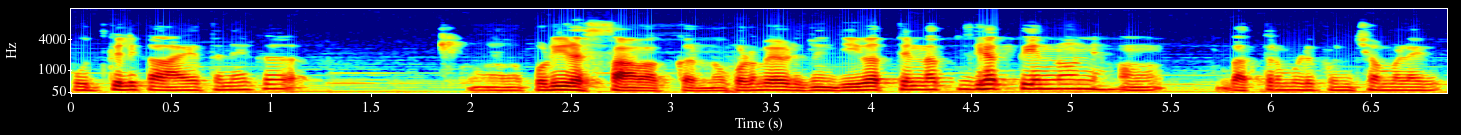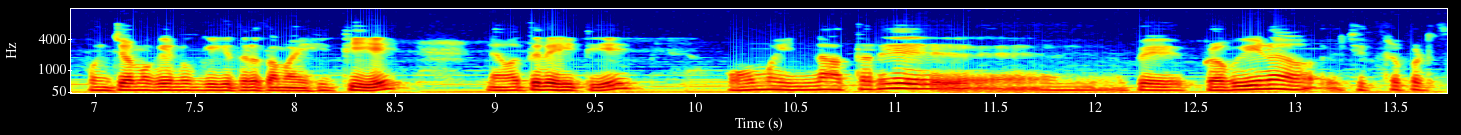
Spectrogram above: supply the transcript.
පුද්ගලික ආයතනයක පොඩි රස්සාාවක් කරන කොළඹ ඇවිට ජීවත්තෙන්න්නත් දෙයක් තියෙන්නවන්නේ බත්තරමුලි පුංචමල පුංචමගෙනුගේ ගෙතර තමයි හිටියේ. නැවතල හිටියේ. ඔහොම ඉන්න අතරේ අපේ ප්‍රවීණ චිත්‍රපට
